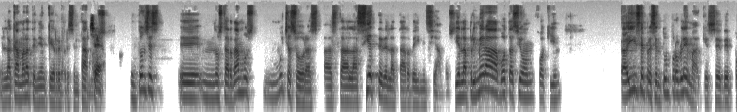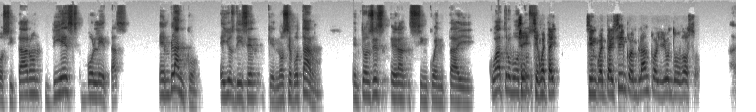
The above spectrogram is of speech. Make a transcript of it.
en la Cámara tenían que representarnos. Entonces, eh, nos tardamos muchas horas, hasta las 7 de la tarde iniciamos. Y en la primera votación, Joaquín, ahí se presentó un problema, que se depositaron 10 boletas en blanco. Ellos dicen que no se votaron. Entonces eran 54 votos. Sí, 50, 55 en blanco y un dudoso. Ah,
